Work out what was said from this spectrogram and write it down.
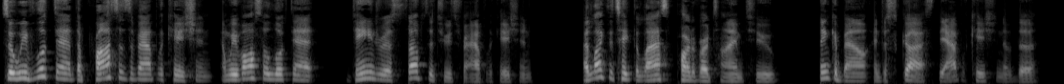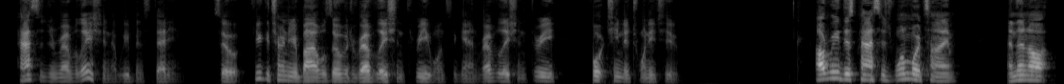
So we've looked at the process of application, and we've also looked at dangerous substitutes for application. I'd like to take the last part of our time to think about and discuss the application of the passage in Revelation that we've been studying. So if you could turn your Bibles over to Revelation 3 once again. Revelation 3, 14 to 22. I'll read this passage one more time, and then I'll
